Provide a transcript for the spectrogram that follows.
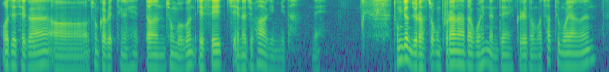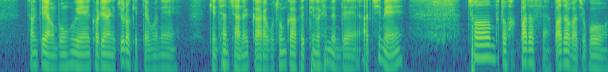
어제 제가 어, 종가 베팅을 했던 종목은 SH 에너지 화학입니다. 네. 동전주라서 조금 불안하다고 했는데 그래도 뭐 차트 모양은 장대 양봉 후에 거래량이 줄었기 때문에 괜찮지 않을까라고 종가 베팅을 했는데 아침에 처음부터 확 빠졌어요. 빠져가지고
